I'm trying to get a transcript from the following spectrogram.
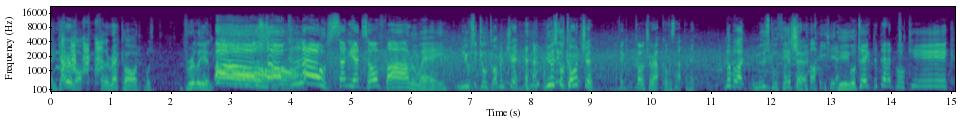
And Gary Lock, for the record, was brilliant. Oh, so close and yet so far away. Musical commentary. musical commentary. I think commentary rap covers that, doesn't it? No, but like musical theatre. Oh, yeah. He will take the dead ball kick.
